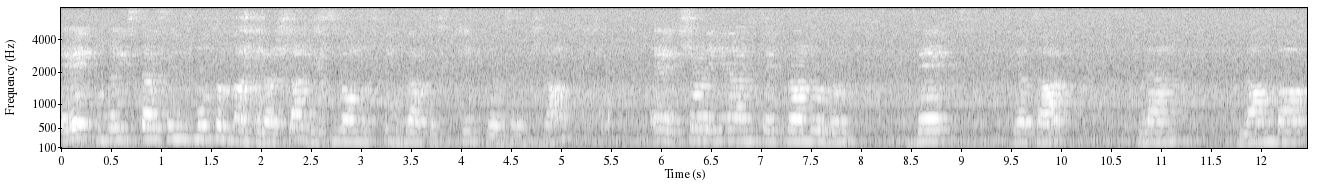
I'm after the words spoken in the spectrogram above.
Evet bunları isterseniz not alın arkadaşlar. Resimli olması da güzel tabii ki görsel açıdan. Evet şöyle genel bir tekrarlıyorum. Bed, yatak, lamp, lamba,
